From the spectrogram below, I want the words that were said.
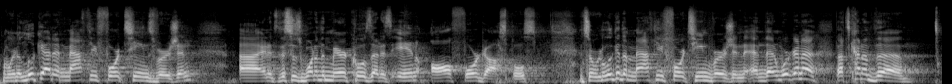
going to look at it in Matthew 14's version. Uh, and this is one of the miracles that is in all four Gospels. And so we're going to look at the Matthew 14 version, and then we're going to, that's kind of the,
